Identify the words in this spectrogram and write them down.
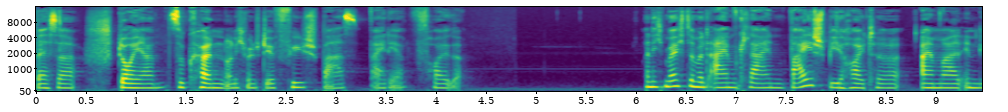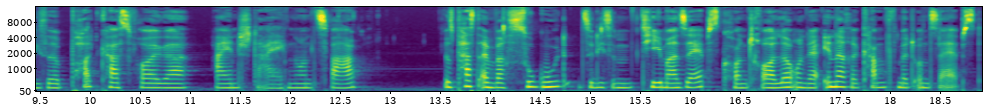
besser steuern zu können. Und ich wünsche dir viel Spaß bei der Folge. Und ich möchte mit einem kleinen Beispiel heute einmal in diese Podcast-Folge einsteigen. Und zwar, es passt einfach so gut zu diesem Thema Selbstkontrolle und der innere Kampf mit uns selbst.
